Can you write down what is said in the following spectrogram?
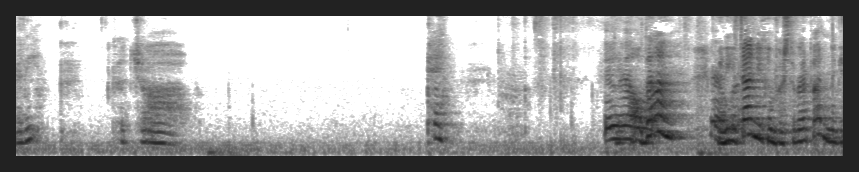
Ready? Good job. You're all done. When he's done, you can push the red button again.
